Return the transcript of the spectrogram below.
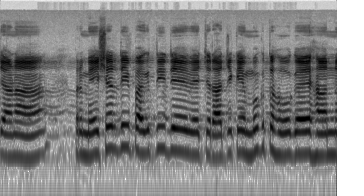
ਜਣਾ ਪਰਮੇਸ਼ਰ ਦੀ ਭਗਤੀ ਦੇ ਵਿੱਚ ਰੱਜ ਕੇ ਮੁਕਤ ਹੋ ਗਏ ਹਨ।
